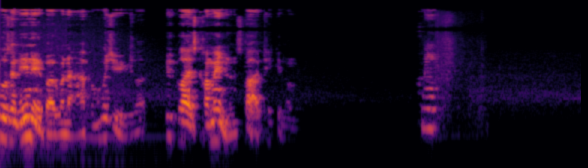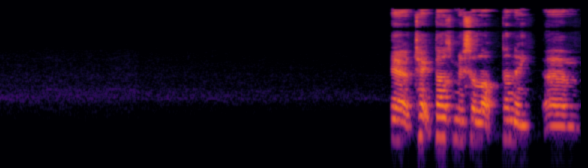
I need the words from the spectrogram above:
You wasn't in here, though, when it happened, was you? Like, you guys come in and started picking on me. me. Yeah, Tech does miss a lot, doesn't he? Um,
